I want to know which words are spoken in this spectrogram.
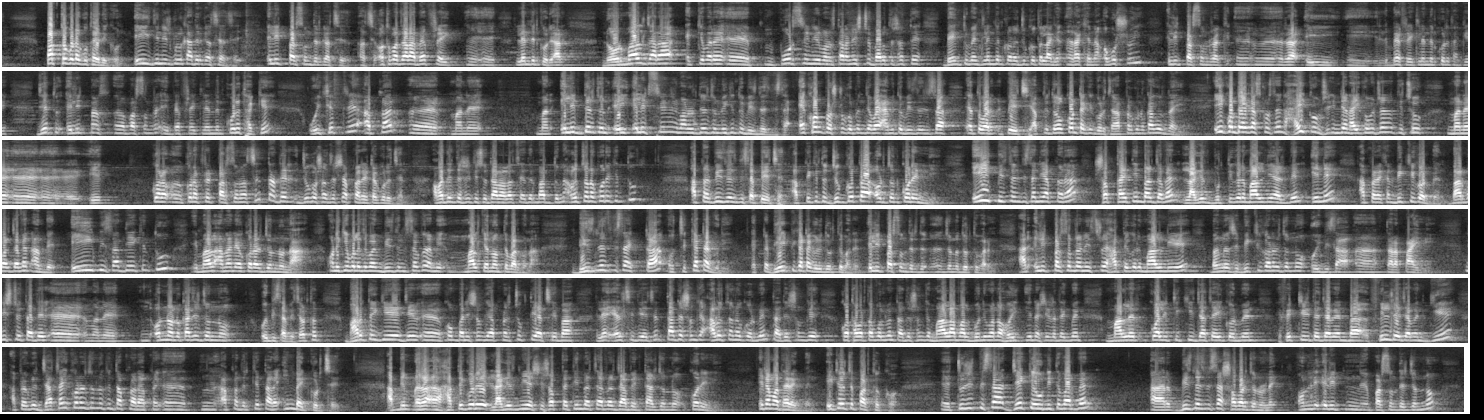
পার্থক্যটা কোথায় দেখুন? এই জিনিসগুলো কাদের কাছে আছে? এলিট পার্সনদের কাছে আছে, অথবা যারা ব্যবসায়িক লেনদেন করে। আর নর্মাল যারা একেবারে পোর শ্রেণির মানুষ, তারা নিশ্চয়ই ভারতের সাথে ব্যাংক টু ব্যাংক লেনদেন করার যোগ্যতা লাগে, রাখে না। অবশ্যই এলিট পার্সনরা এই ব্যবসায়িক লেনদেন করে থাকে। যেহেতু এলিট পার্সনরা এই ব্যবসায়িক লেনদেন করে থাকে, ওই ক্ষেত্রে আপনার মানে মানে এলিটদের জন্য, এই এলিট শ্রেণির মানুষদের জন্যই কিন্তু বিজনেস ভিসা এখন প্রশ্ন করবেন যে, ভাই, আমি তো বিজনেস ভিসা এতবার পেয়েছি। আপনি তো কন্ট্যাক্টে করেছেন, আপনার কোনো কাগজ নাই। এই কন্ট্যাক্টে কাজ করছেন হাই কমিশন ইন্ডিয়ান হাই কমিশনের কিছু মানে করাপ্টেড পার্সন আছে, তাদের যোগ সাজেশে আপনারা এটা করেছেন। আমাদের দেশের কিছু দালাল আছে, এদের মাধ্যমে আলোচনা করে কিন্তু আপনার বিজনেস ভিসা পেয়েছেন। আপনি কিন্তু যোগ্যতা অর্জন করেননি। এই বিজনেস ভিসা নিয়ে আপনারা সপ্তাহে তিনবার যাবেন লাগেজ ভর্তি করে মাল নিয়ে আসবেন, এনে আপনারা এখানে বিক্রি করবেন, বারবার যাবেন, আনবেন। এই ভিসা দিয়ে কিন্তু এই মাল আনা নেওয়া করার জন্য না। অনেকে বলে যে আমি বিজনেস ভিসা করে আমি মাল কেন আনতে পারব না? বিজনেস ভিসা একটা হচ্ছে ক্যাটাগরি একটা ভিআইপি ক্যাটাগরি ধরতে পারেন এলিট পার্সনদের জন্য ধরতে পারেন। আর এলিট পার্সনরা নিশ্চয়ই হাতে করে মাল নিয়ে বাংলাদেশে বিক্রি করার জন্য ওই ভিসা তারা পায়নি। নিশ্চয়ই তাদের মানে অন্যান্য কাজের জন্য ওই ভিসা পেয়েছে। অর্থাৎ ভারতে গিয়ে যে কোম্পানির সঙ্গে আপনার চুক্তি আছে বা এলসি দিয়েছেন, তাদের সঙ্গে আলোচনা করবেন, তাদের সঙ্গে কথাবার্তা বলবেন, তাদের সঙ্গে মালামাল, বনিবানা হয় কি না সেটা দেখবেন, মালের কোয়ালিটি কি যাচাই করবেন ফ্যাক্টরিতে যাবেন বা ফিল্ডে যাবেন, গিয়ে আপনাকে যাচাই করার জন্য কিন্তু আপনারা আপনাদেরকে তারা ইনভাইট করছে। আপনি হাতে করে লাগেজ নিয়ে সে সপ্তাহে তিনবার, চারবার যাবেন, তার জন্য করেনি। এটা মাথায় রাখবেন। এটা হচ্ছে পার্থক্য। ট্যুরিস্ট ভিসা যে কেউ নিতে পারবেন আর বিজনেস ভিসা সবার জন্য নেই অনলি এলিট পার্সনদের জন্য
